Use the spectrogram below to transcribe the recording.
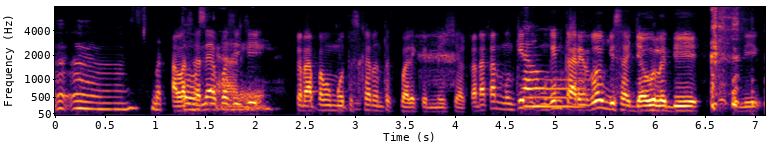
-mm, alasannya sekali. apa sih Ci? kenapa memutuskan untuk balik ke Indonesia karena kan mungkin oh. mungkin karir lo bisa jauh lebih lebih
